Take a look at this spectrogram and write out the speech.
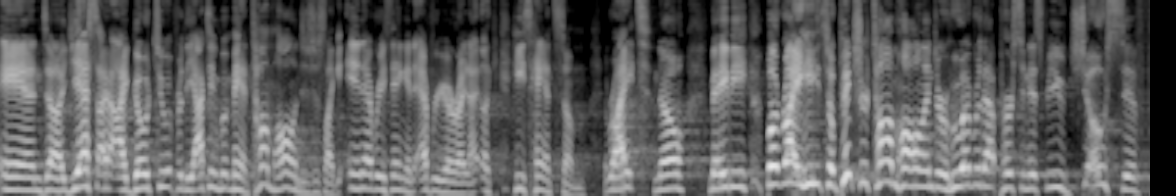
and uh, yes, I, I, go to it for the acting, but man, Tom Holland is just like in everything and everywhere, right? Like he's handsome, right? No, maybe, but right. He, so picture Tom Holland or whoever that person is for you. Joseph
